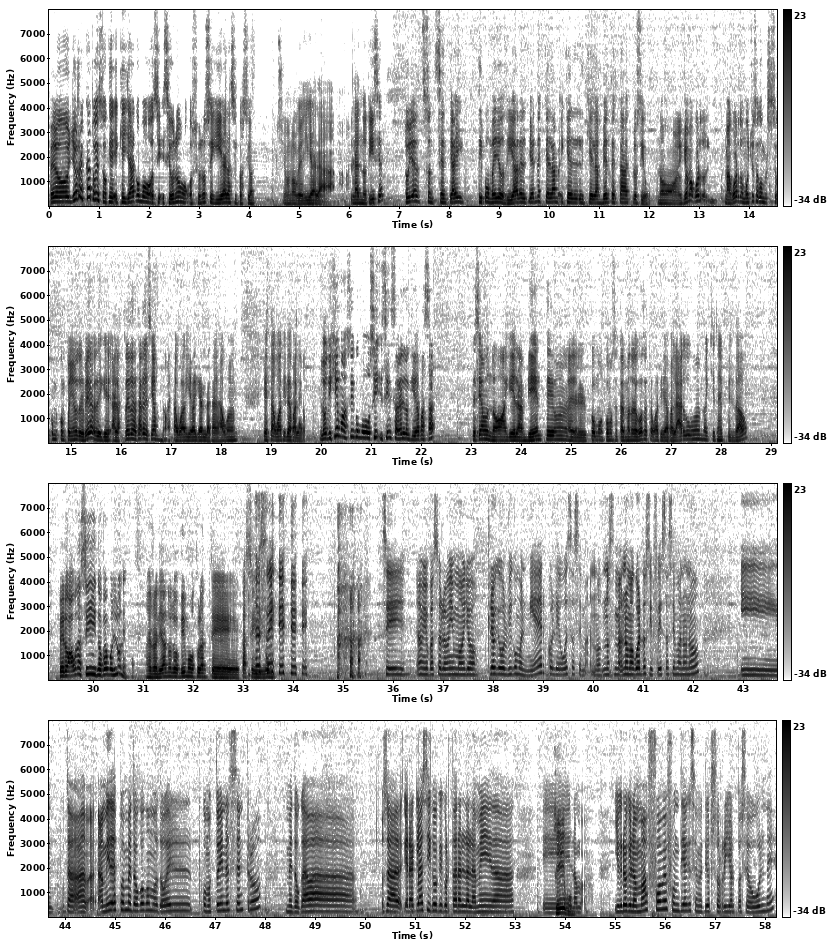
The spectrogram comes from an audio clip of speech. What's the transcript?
Pero yo rescato eso, que, que ya como si, si uno si uno seguía la situación, si uno veía la, las noticias, tú ya sentías tipo mediodía del viernes que el, am- que, el, que el ambiente estaba explosivo. No, yo me acuerdo, me acuerdo mucho esa conversación con mis compañeros del Vega de que a las 3 de la tarde decían, no, esta weá va a quedar la cagada, weón esta guá tira para largo. Lo dijimos así como si- sin saber lo que iba a pasar. Decíamos, no, aquí el ambiente, el, cómo, cómo se está armando la cosa, esta guá tira para largo, hay que tener cuidado. Pero aún así nos vemos el lunes. po. En realidad no los vimos durante casi Sí. Sí, a mí me pasó lo mismo. Yo creo que volví como el miércoles o esa semana. No, no, no me acuerdo si fue esa semana o no. Y puta, a, a mí después me tocó como todo el. Como estoy en el centro, me tocaba. O sea, era clásico que cortaran la Alameda. eh, Sí, lo yo creo que lo más fome fue un día que se metió el zorrillo al paseo Bulnes.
